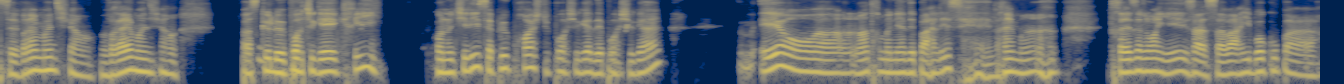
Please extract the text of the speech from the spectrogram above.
c'est vraiment différent, vraiment différent. Parce que le portugais écrit qu'on utilise, c'est plus proche du portugais des Portugal. Et on, notre manière de parler, c'est vraiment très éloigné. Ça, ça varie beaucoup par,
